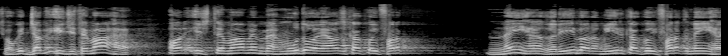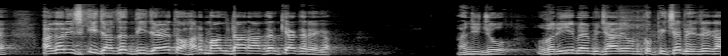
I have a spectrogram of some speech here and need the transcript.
کیونکہ جب اجتماع ہے اور اجتماع میں محمود و ایاز کا کوئی فرق نہیں ہے، غریب اور امیر کا کوئی فرق نہیں ہے، اگر اس کی اجازت دی جائے تو ہر مالدار آ کر کیا کرے گا؟ ہاں جی جو غریب ہیں بیچارے ان کو پیچھے بھیجے گا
